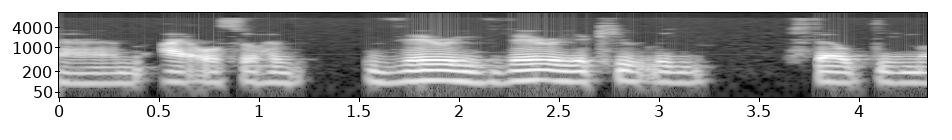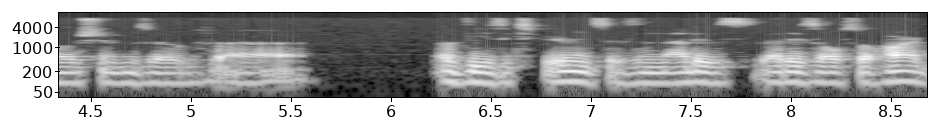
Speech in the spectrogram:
um, i also have very very acutely felt the emotions of uh, of these experiences and that is that is also hard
